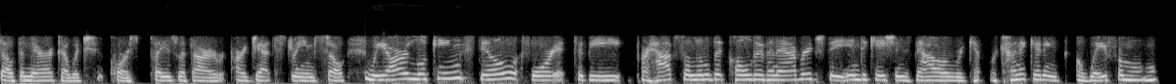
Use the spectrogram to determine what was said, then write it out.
South America, which of course plays with our our jet stream. So we are looking still for it to be perhaps a little bit colder than average. The indications now are we're, we're kind of getting away from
